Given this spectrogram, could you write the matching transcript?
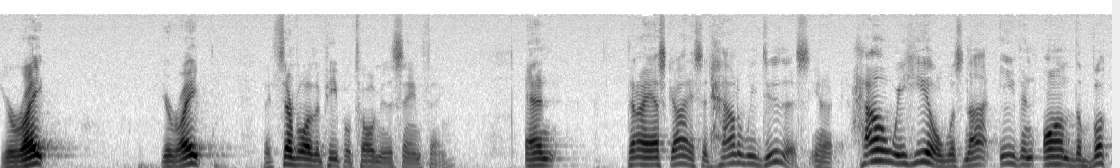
You're right. You're right. And several other people told me the same thing. And then I asked God, I said, How do we do this? You know, how we heal was not even on the book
